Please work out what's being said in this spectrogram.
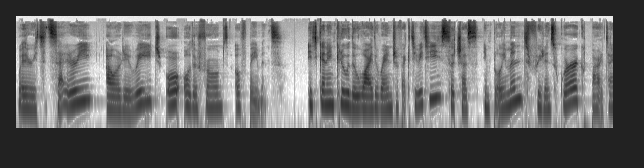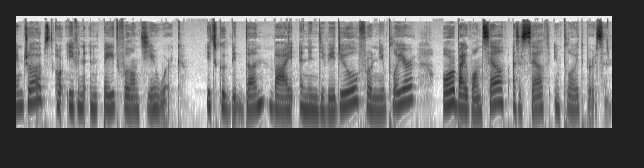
whether it's salary, hourly wage, or other forms of payments. It can include a wide range of activities such as employment, freelance work, part time jobs, or even unpaid volunteer work. It could be done by an individual for an employer or by oneself as a self employed person.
